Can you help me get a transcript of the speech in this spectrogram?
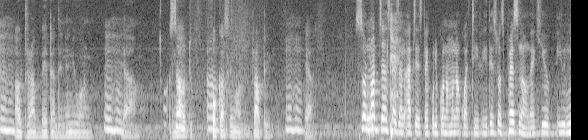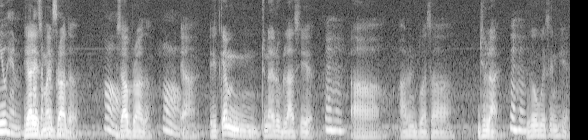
Mhm. how to rap better than anyone. Mhm. Yeah, and So, how to uh, focusing on rapping. Mhm. Yeah, So not just as an artist, like ulikuwa unamwona kwa TV. This was personal, like you you knew him. yeah, he's my person. brother. Oh. He's our brother. oh. Yeah, he came to Nairobi last year. Mhm. Uh, I don't know, it was uh, July. Mhm. We go with him here.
